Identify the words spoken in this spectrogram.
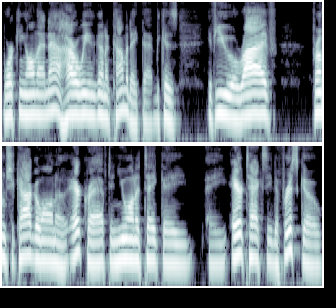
working on that now. How are we going to accommodate that? Because if you arrive from Chicago on an aircraft and you want to take a, a air taxi to Frisco,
